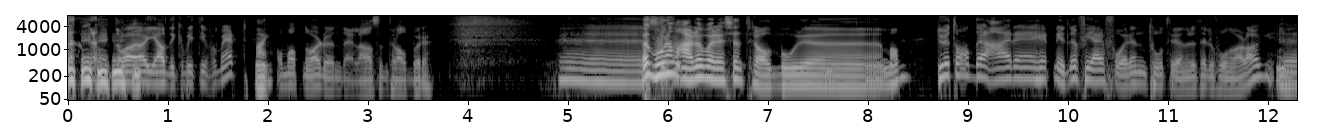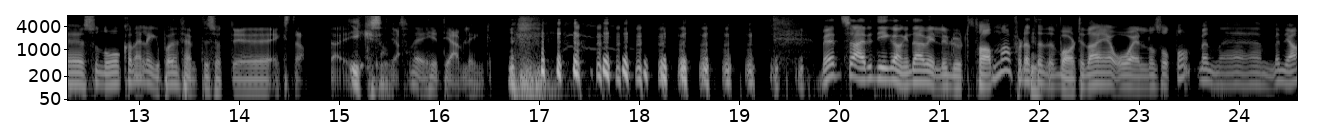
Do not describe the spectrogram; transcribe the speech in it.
det var, jeg hadde ikke blitt informert Nei. om at nå er du en del av sentralbordet. Men hvordan er det å være sentralbordmann? Du vet hva, Det er eh, helt nydelig, for jeg får en 200-300 telefoner hver dag. Mm. Eh, så nå kan jeg legge på en 50-70 ekstra. Det er, Ikke sant. Ja, det er helt jævlig, egentlig. men så er det de gangene det er veldig lurt å ta den, da, for dette var til deg og eller noe sånt noe. Men, eh, men ja,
